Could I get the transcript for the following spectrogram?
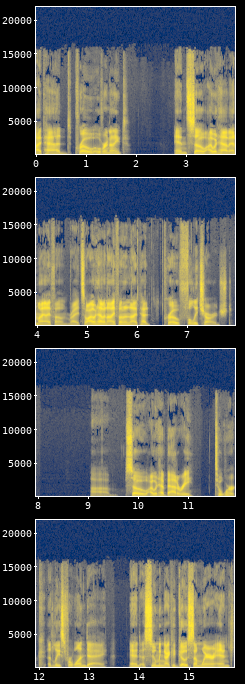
iPad Pro overnight, and so I would have and my iPhone, right? So I would have an iPhone and an iPad Pro fully charged. Um, so I would have battery to work at least for one day, and assuming I could go somewhere and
